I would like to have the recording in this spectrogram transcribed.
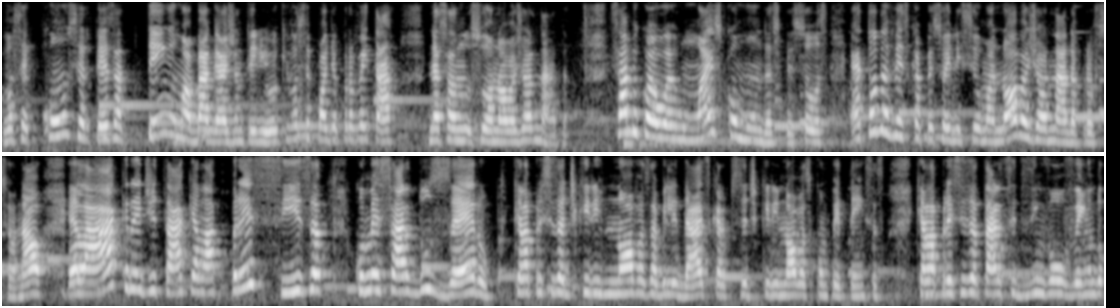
você com certeza tem uma bagagem anterior que você pode aproveitar nessa sua nova jornada. Sabe qual é o erro mais comum das pessoas? É toda vez que a pessoa inicia uma nova jornada profissional, ela acreditar que ela precisa começar do zero, que ela precisa adquirir novas habilidades que ela precisa adquirir novas competências, que ela precisa estar se desenvolvendo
